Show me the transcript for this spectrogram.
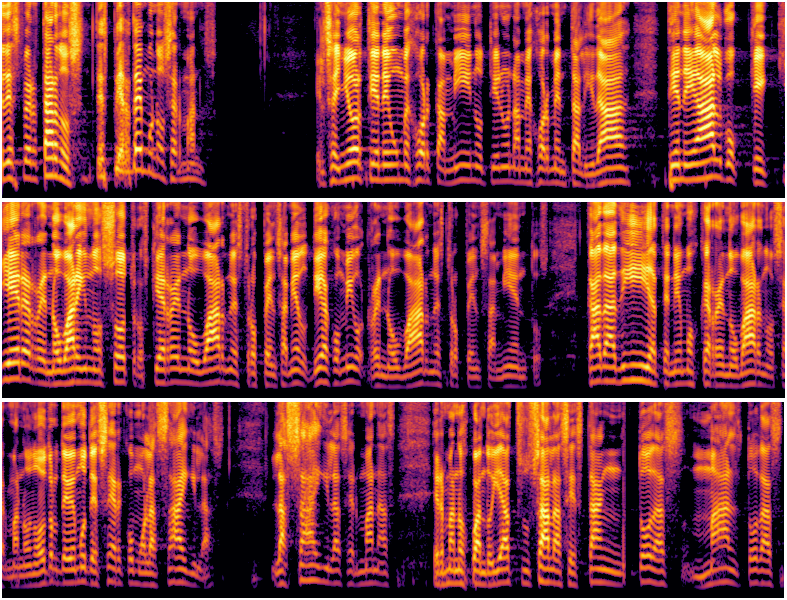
despertarnos. Despiertémonos, hermanos. El Señor tiene un mejor camino, tiene una mejor mentalidad, tiene algo que quiere renovar en nosotros, quiere renovar nuestros pensamientos. Diga conmigo, renovar nuestros pensamientos. Cada día tenemos que renovarnos, hermanos. Nosotros debemos de ser como las águilas. Las águilas, hermanas, hermanos, cuando ya sus alas están todas mal, todas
